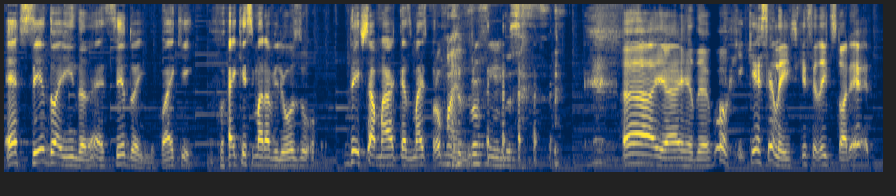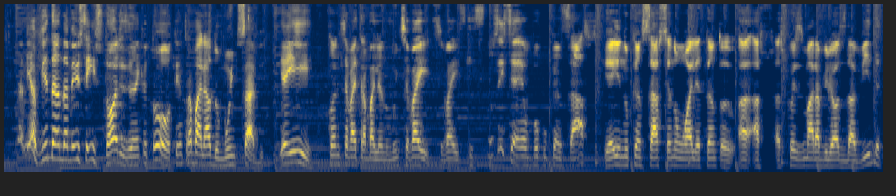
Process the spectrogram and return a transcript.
É cedo ainda, né? É cedo ainda. Vai que vai que esse maravilhoso deixa marcas mais profundas. Mais profundas. ai, ai, Renan. Pô, que, que, excelente, que excelente história. É, a minha vida anda meio sem histórias, né? Que eu tô, tenho trabalhado muito, sabe? E aí, quando você vai trabalhando muito, você vai, você vai esquecer. Não sei se é um pouco cansaço. E aí no cansaço você não olha tanto a, a, as coisas maravilhosas da vida.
